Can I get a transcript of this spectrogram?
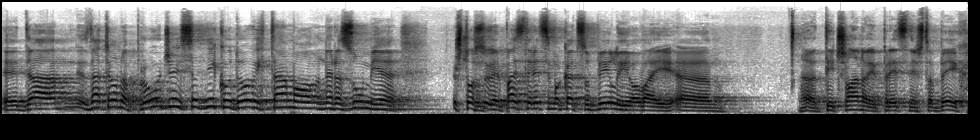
e, da, znate, ono prođe i sad niko od ovih tamo ne razumije što su, jer pazite, recimo kad su bili ovaj, e, ti članovi predsjedništva BiH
